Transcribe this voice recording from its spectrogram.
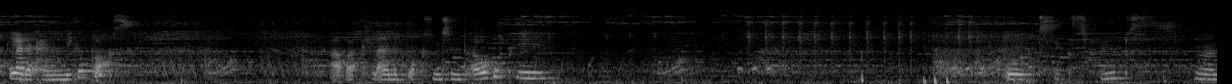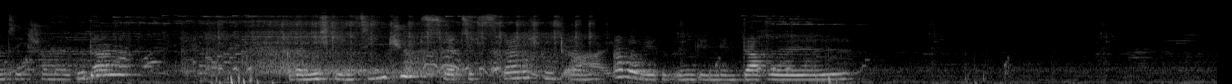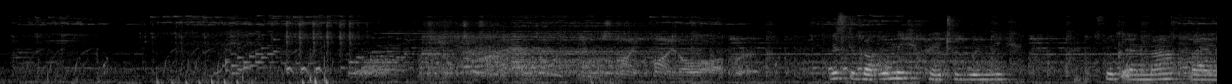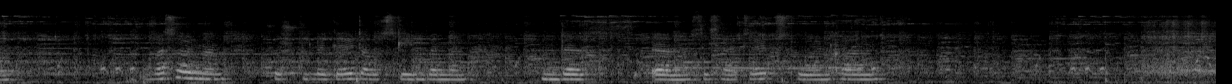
Leider keine Megabox. Aber kleine Boxen sind auch okay. Gut, sechs Cubes hören sich schon mal gut an. Aber nicht gegen 10 Cubes hört sich gar nicht gut an. Aber wir gewinnen gegen den Double. Warum ich Pay to Win nicht so gern mag? Weil, was soll man für Spiele Geld ausgeben, wenn man das ähm, sich halt selbst holen kann?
